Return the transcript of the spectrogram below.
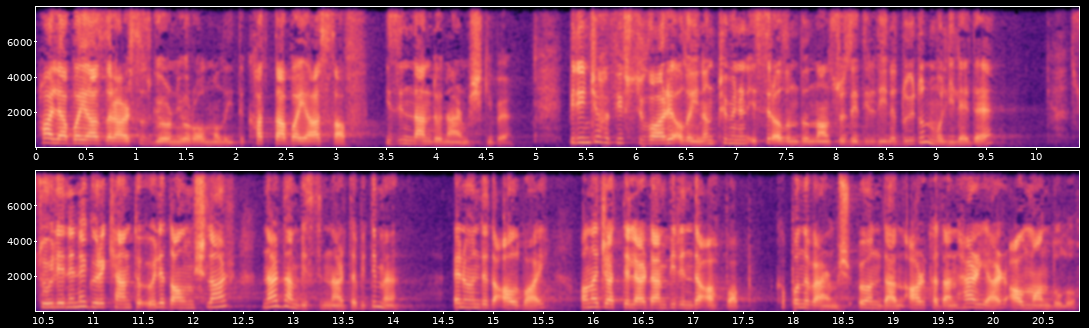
hala bayağı zararsız görünüyor olmalıydık. Hatta bayağı saf, izinden dönermiş gibi. Birinci hafif süvari alayının tümünün esir alındığından söz edildiğini duydun mu Lile'de? Söylenene göre kente öyle dalmışlar, nereden bilsinler tabii değil mi? En önde de albay, ana caddelerden birinde ahbap. Kapanı vermiş önden, arkadan her yer Alman dolu.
